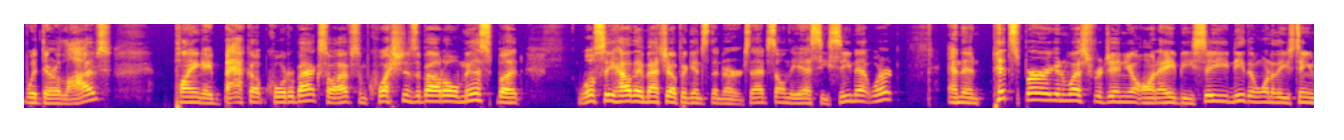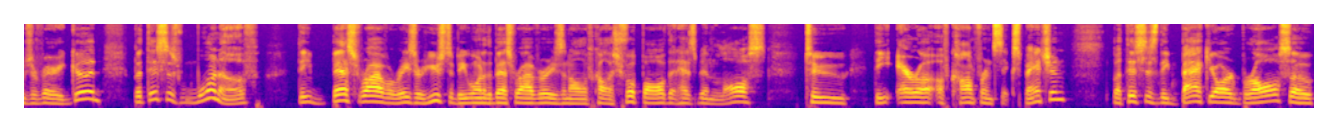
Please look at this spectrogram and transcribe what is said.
with their lives, playing a backup quarterback. So I have some questions about Ole Miss, but we'll see how they match up against the Nerds. That's on the SEC network. And then Pittsburgh and West Virginia on ABC. Neither one of these teams are very good, but this is one of the best rivalries, or used to be one of the best rivalries in all of college football, that has been lost to the era of conference expansion. But this is the backyard brawl, so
